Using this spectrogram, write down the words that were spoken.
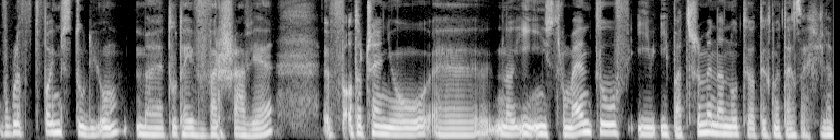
w ogóle w twoim studium tutaj w Warszawie, w otoczeniu e, no, i instrumentów, i, i patrzymy na nuty. O tych nutach za chwilę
